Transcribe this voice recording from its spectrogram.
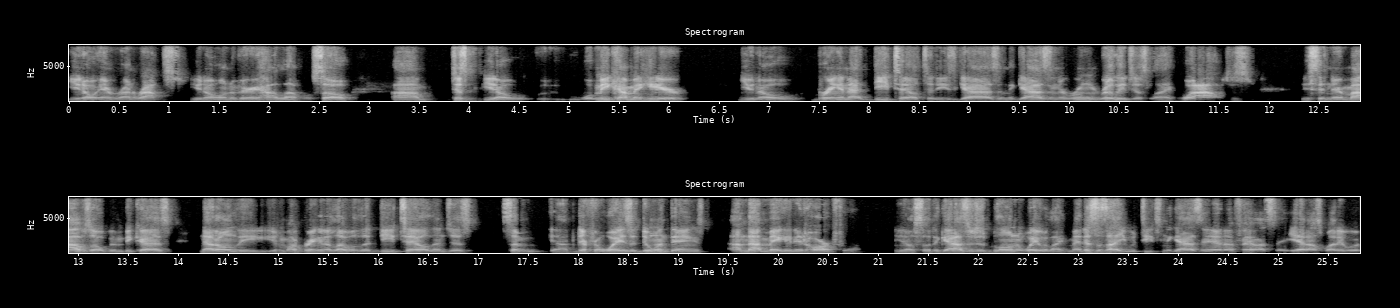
you know, and run routes, you know, on a very high level. So um, just, you know, with me coming here, you know, bringing that detail to these guys and the guys in the room really just like, wow, just sitting their mouths open because not only am I bringing a level of detail and just some uh, different ways of doing things, I'm not making it hard for them. You know, so the guys are just blown away with like, man, this is how you were teaching the guys in the NFL. I say, yeah, that's why they were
